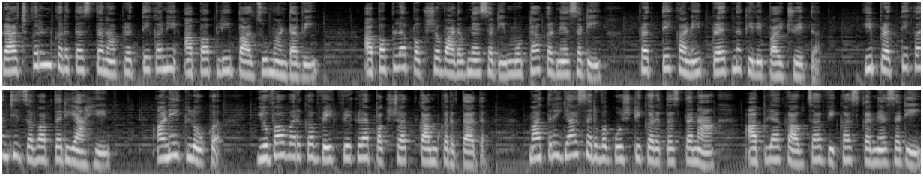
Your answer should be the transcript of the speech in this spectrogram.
राजकारण करत असताना प्रत्येकाने आपापली बाजू मांडावी आपापला पक्ष वाढवण्यासाठी मोठा करण्यासाठी प्रत्येकाने प्रयत्न केले पाहिजेत. ही प्रत्येकाची जबाबदारी आहे. अनेक लोक युवा वर्ग वेगवेगळ्या पक्षात काम करतात. मात्र या सर्व गोष्टी करत असताना आपल्या गावचा विकास करण्यासाठी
